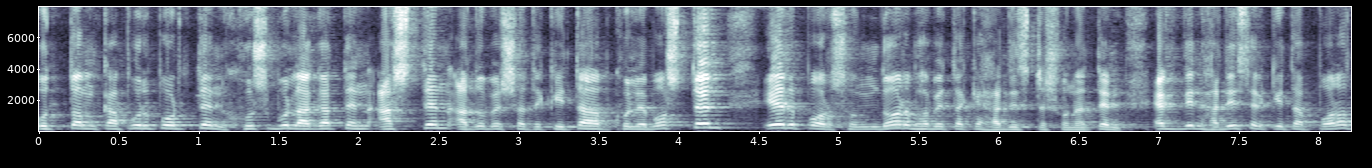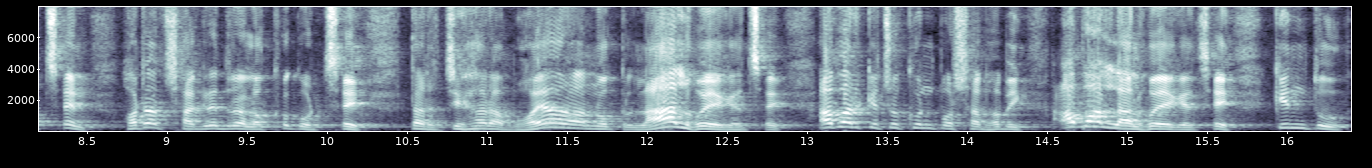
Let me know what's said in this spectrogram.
উত্তম কাপড় পরতেন, খুশবু লাগাতেন, আসতেন, আদবের সাথে কিতাব খুলে বসতেন, এরপর সুন্দরভাবে তাকে হাদিসটা শোনাতেন। একদিন হাদিসের কিতাব পড়াচ্ছেন, হঠাৎ সাগরেদরা লক্ষ্য করছে, তার চেহারা ভয়ানক লাল হয়ে গেছে। আবার কিছুক্ষণ পর স্বাভাবিক আবার লাল হয়ে গেছে। কিন্তু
